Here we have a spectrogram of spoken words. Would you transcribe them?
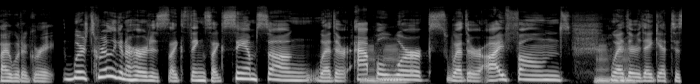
I would agree. Where it's really going to hurt is like things like Samsung, whether Apple mm-hmm. works, whether iPhones, mm-hmm. whether they get to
